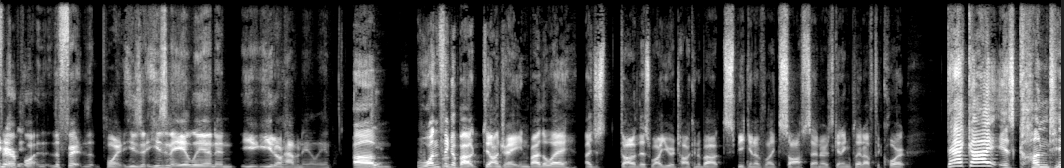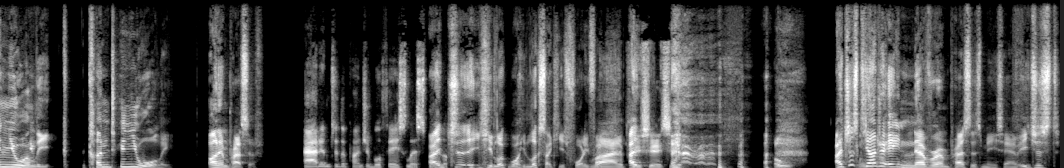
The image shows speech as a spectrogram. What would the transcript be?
fair it. point. The fair the point. He's a, he's an alien, and you, you don't have an alien. Um, one thing about DeAndre Ayton, by the way, I just thought of this while you were talking about speaking of like soft centers getting played off the court. That guy is continually, continually unimpressive. Add him to the punchable face list. I the ju- he look well. He looks like he's forty five. Ryan, appreciate you. oh, I just What was DeAndre Ayton never impresses me, Sam. He just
